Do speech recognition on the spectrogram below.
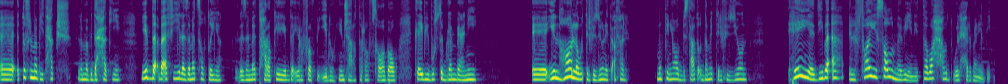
آه الطفل ما بيضحكش لما بيضحكيه. يبدأ بقى فيه لزمات صوتية لزمات حركية يبدأ يرفرف بإيده يمشي على طرف صوابعه تلاقيه بيبص بجنب عينيه. آه ينهار لو التلفزيون اتقفل. ممكن يقعد بالساعات قدام التلفزيون. هي دي بقى الفيصل ما بين التوحد والحرمان البيئي.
